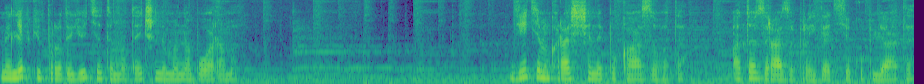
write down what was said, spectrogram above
Наліпки продаються тематичними наборами. Дітям краще не показувати, а то зразу прийдеться купляти.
